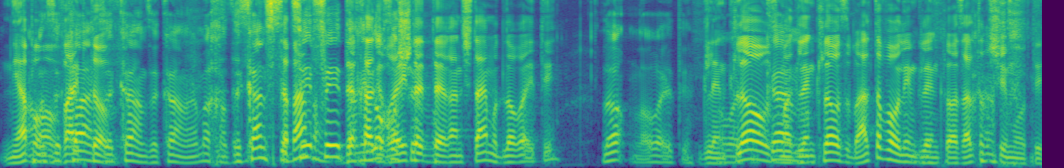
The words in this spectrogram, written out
נהיה פה אבל זה vibe כאן, טוב. זה כאן, זה כאן, אני אומר לך, זה כאן. ספציפית, דרך אני לא אגב, ראית חושב. את טהרן שתיים? עוד לא ראיתי. לא, לא ראיתי. גלן לא קלוז. מה כן, גלן קלוז, אל תבואו לי עם גלן קלוז, אל תרשימו אותי.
